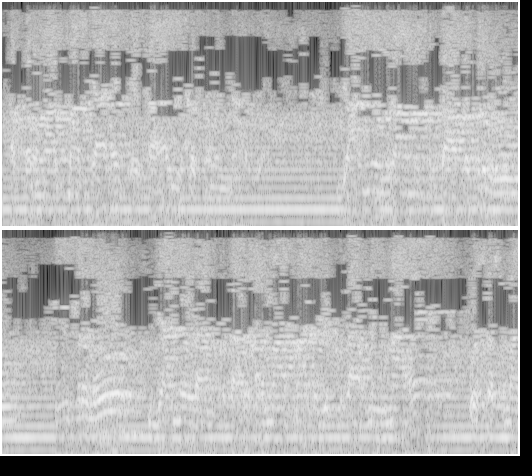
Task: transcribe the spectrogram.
अब परमात्मा क्या है, कैसा है, ये सब है। जाने राम प्रताप प्रभु। हे प्रभु जाने राम प्रताप, परमात्मा का जो प्रताप महिमा है वो सब समझ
